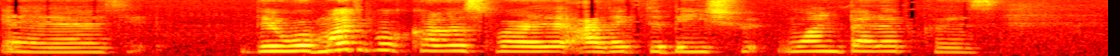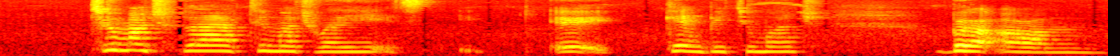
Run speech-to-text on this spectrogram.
And there were multiple colors but I like the beige one better because too much black, too much white, it can be too much. But um,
